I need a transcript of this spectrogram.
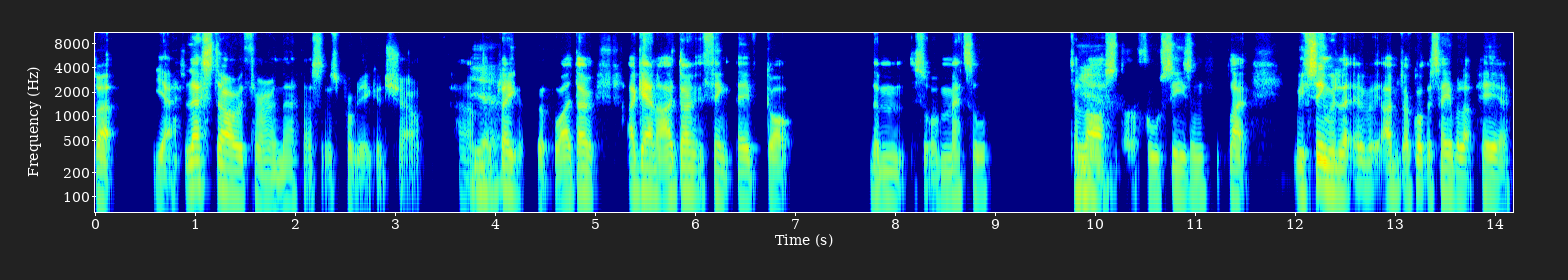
but yeah, Leicester I would throw in there. That's, that's probably a good shout. Um, Yeah. play good football. I don't. Again, I don't think they've got the m- sort of mettle to Yeah. last a full season. Like we've seen with. I've I've got the table up here.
